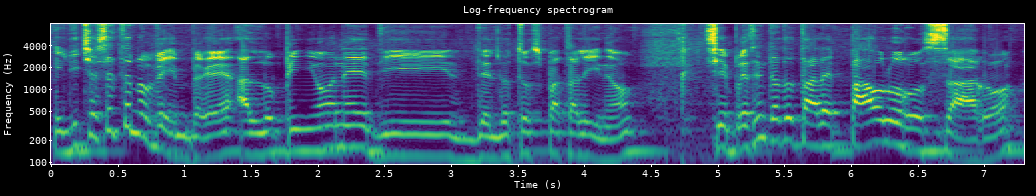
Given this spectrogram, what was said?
Il 17 novembre, all'opinione di- del dottor Spatalino, si è presentato tale Paolo Rossaro,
